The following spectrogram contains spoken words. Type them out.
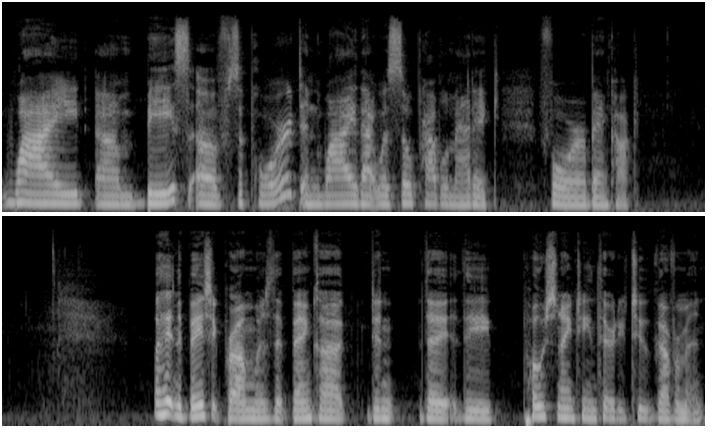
wide um, base of support and why that was so problematic for Bangkok? Well, I think the basic problem was that Bangkok didn't the the post 1932 government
